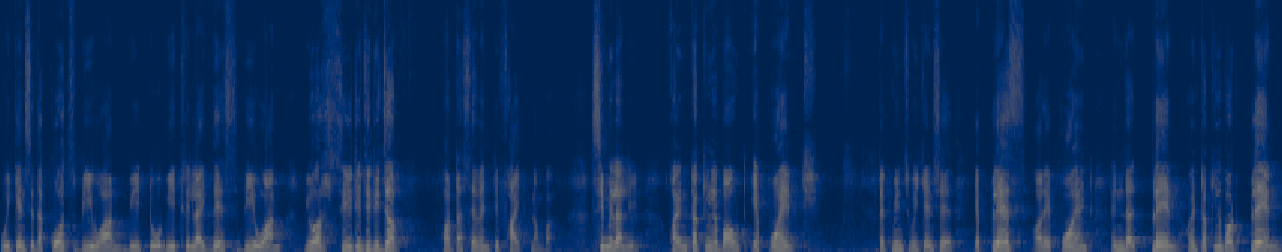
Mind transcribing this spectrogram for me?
we can say the coach B 1, B 2, B 3 like this B 1 your seat is reserved for the 75 number. Similarly, when talking about a point that means we can say a place or a point in the plane. When talking about plane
